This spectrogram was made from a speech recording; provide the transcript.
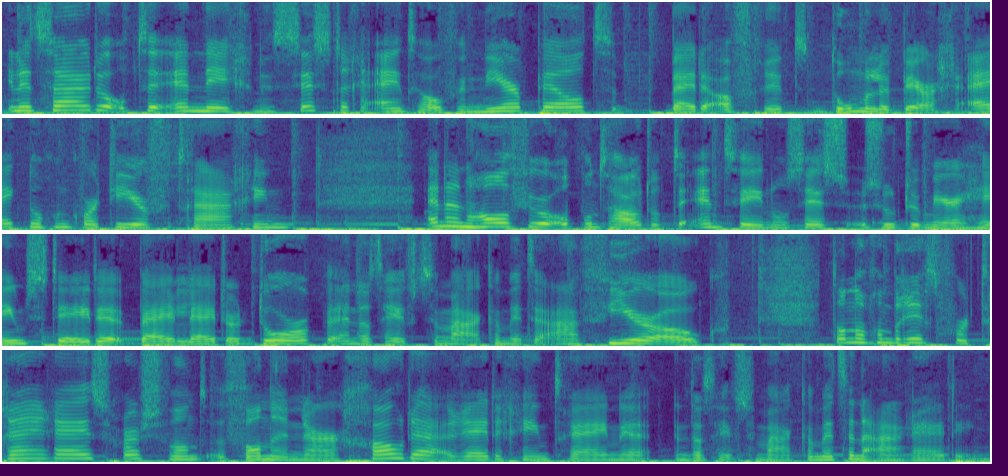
In het zuiden op de N69 Eindhoven-Neerpelt... bij de afrit Dommelenberg-Eik nog een kwartier vertraging. En een half uur oponthoud op de N206 Zoetermeer-Heemstede... bij Leiderdorp. En dat heeft te maken met de A4 ook. Dan nog een bericht voor treinreizigers... want van en naar Gouda rijden geen treinen... en dat heeft te maken met een aanrijding.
